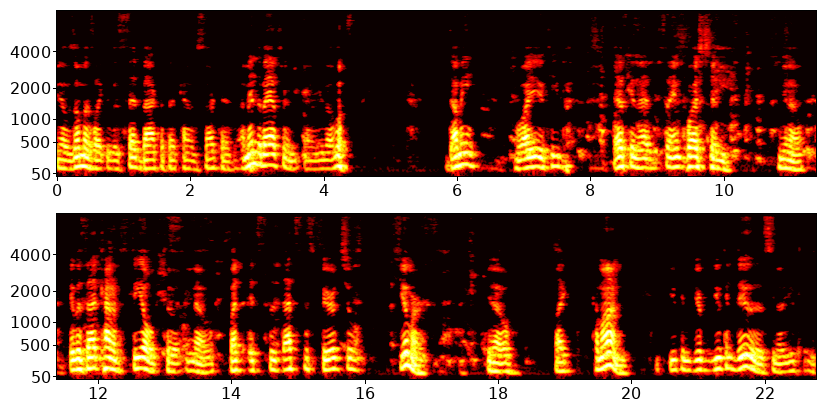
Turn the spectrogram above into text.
You know, it was almost like it was said back with that kind of sarcasm. I'm in the bathroom, you know, almost dummy. Why do you keep asking that same question? You know, it was that kind of feel to it, you know. But it's the, that's the spiritual humor, you know. Like, come on, you can you you can do this, you know. You can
